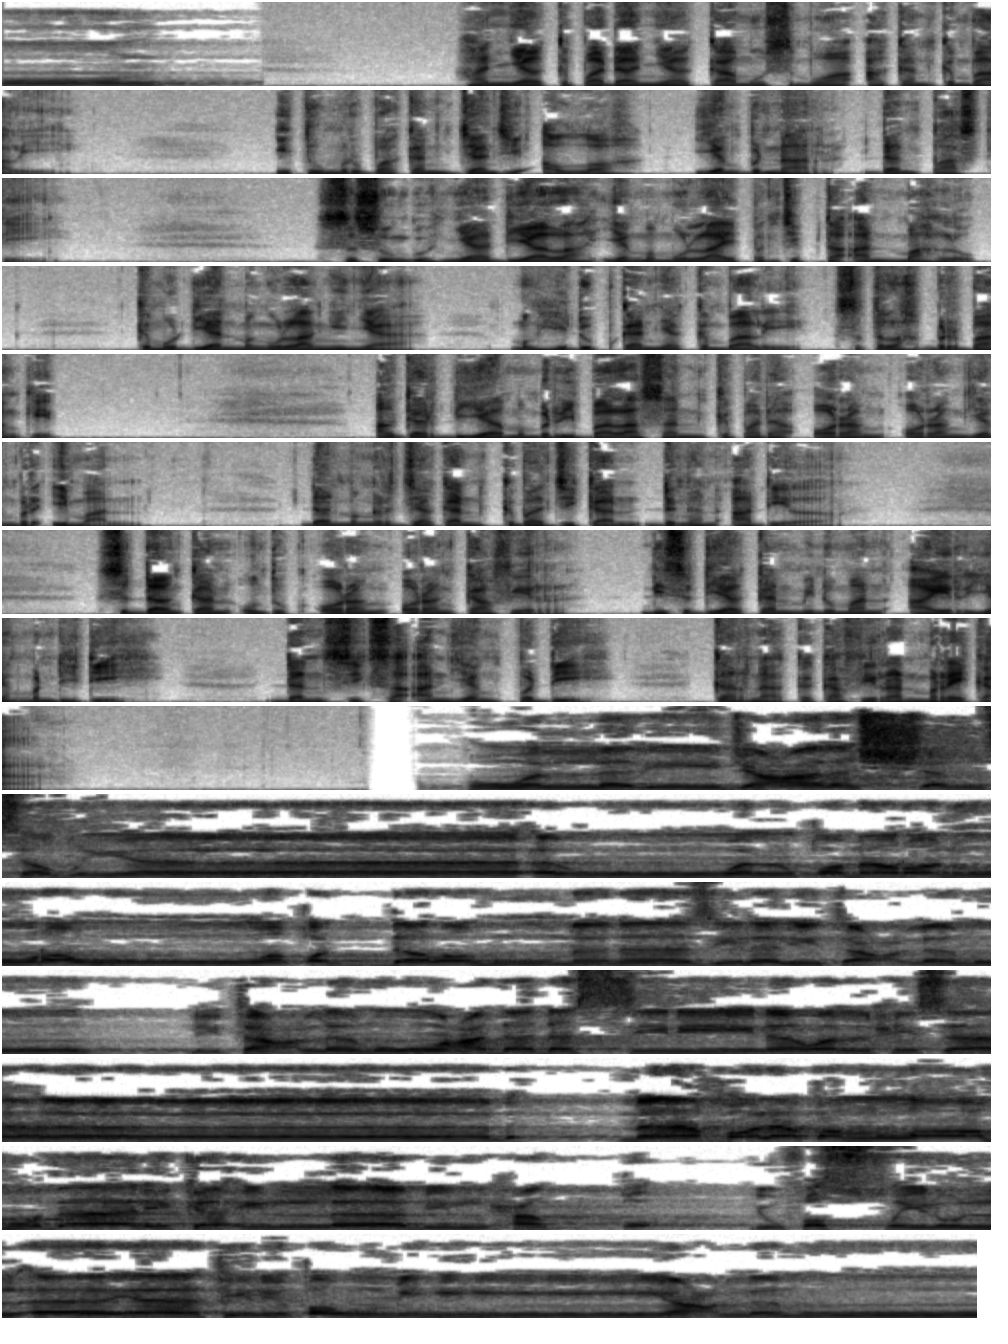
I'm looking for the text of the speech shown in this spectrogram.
Hanya kepadanya kamu semua akan kembali. Itu merupakan janji Allah yang benar dan pasti. Sesungguhnya dialah yang memulai penciptaan makhluk, kemudian mengulanginya, menghidupkannya kembali setelah berbangkit agar dia memberi balasan kepada orang-orang yang beriman dan mengerjakan kebajikan dengan adil. Sedangkan untuk orang-orang kafir disediakan minuman air yang mendidih dan siksaan yang pedih karena kekafiran mereka. هو الذي جعل الشمس ضياء والقمر نورا وقدره منازل لتعلموا لتعلموا عدد السنين والحساب ما خلق الله ذلك إلا بالحق يفصل الآيات لقوم يعلمون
